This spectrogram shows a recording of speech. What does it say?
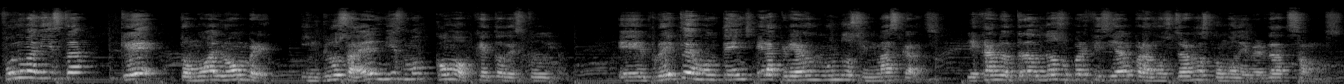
Fue un humanista que tomó al hombre, incluso a él mismo, como objeto de estudio. El proyecto de Montaigne era crear un mundo sin máscaras, dejando atrás lo superficial para mostrarnos como de verdad somos.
